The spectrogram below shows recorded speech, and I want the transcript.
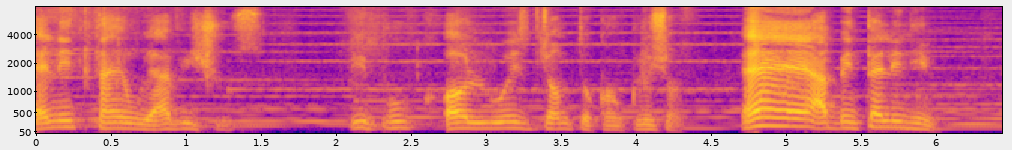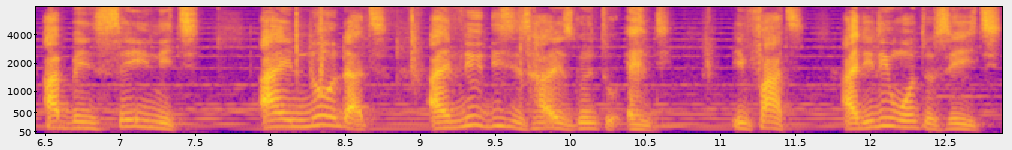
Anytime we have issues, people always jump to conclusion. Hey, I've been telling him, I've been saying it. I know that I knew this is how it's going to end. In fact, I didn't want to say it,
